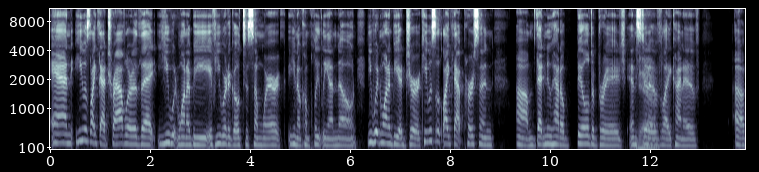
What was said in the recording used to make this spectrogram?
and he was like that traveler that you would want to be if you were to go to somewhere you know completely unknown. You wouldn't want to be a jerk. He was like that person um, that knew how to build a bridge instead Yeah. of like kind of uh,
